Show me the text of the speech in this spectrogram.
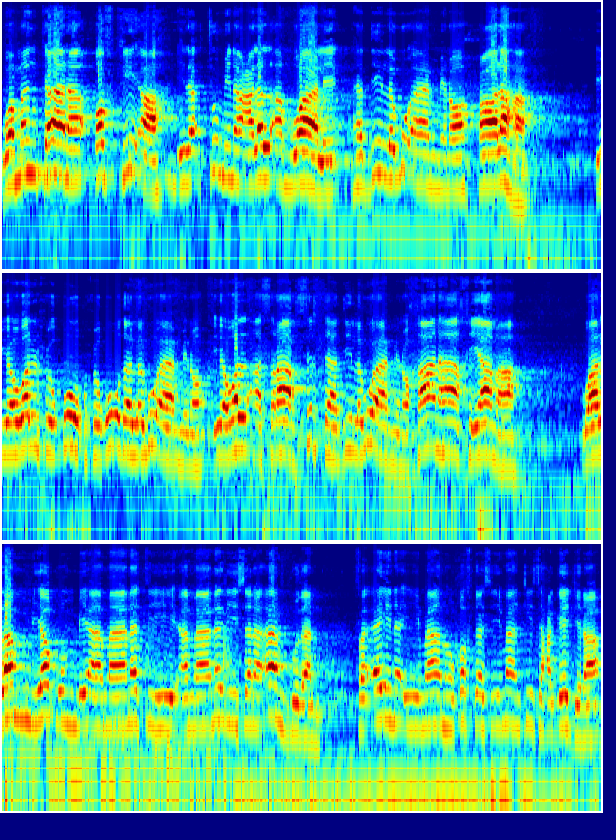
Waman kaana qofkii ah ida tumina cala alamwaali haddii lagu aamino xoolaha iyo walxuquuq xuquuqda lagu aamino iyo walasraar sirta haddii lagu aamino khaanahaa khiyaamaha walam yaqum biamaanatihi amaanadiisana aan gudan fa ayna iimaanuhu qofkaas iimaankiisa xaggee jira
